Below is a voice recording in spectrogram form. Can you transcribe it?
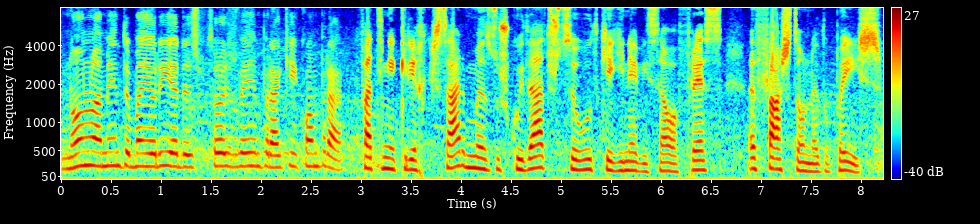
Normalmente a maioria das pessoas vêm para aqui comprar. Fatinha queria regressar, mas os cuidados de saúde que a Guiné-Bissau oferece afastam-na do país.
